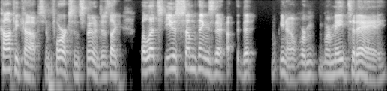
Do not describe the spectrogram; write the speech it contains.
coffee cups and forks and spoons. It's like, well, let's use some things that uh, that you know were were made today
